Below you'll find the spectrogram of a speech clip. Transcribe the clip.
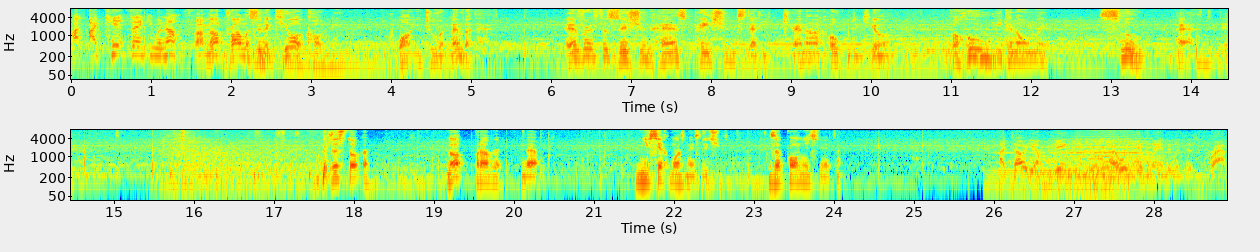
I, I can't thank you enough. I'm not promising a cure, Courtney. I want you to remember that. Every physician has patients that he cannot hope to cure, for whom he can only smooth the path to death. Жестоко. Но, правда, да. Не всех можно излечить. Запомните это. I tell you, I'm jinxed. I always get landed with this crap.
